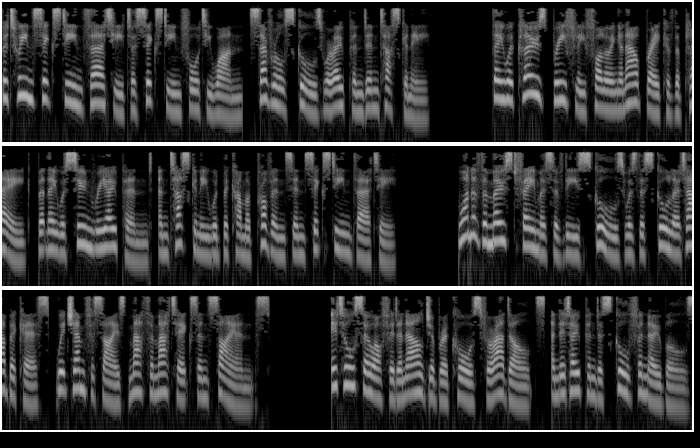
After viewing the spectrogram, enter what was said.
Between 1630 to 1641, several schools were opened in Tuscany. They were closed briefly following an outbreak of the plague, but they were soon reopened, and Tuscany would become a province in 1630. One of the most famous of these schools was the school at Abacus, which emphasized mathematics and science. It also offered an algebra course for adults, and it opened a school for nobles.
